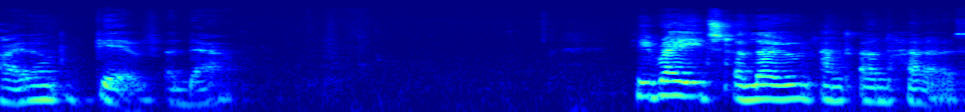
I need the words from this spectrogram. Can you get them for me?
I don't give a damn. He raged alone and unheard.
